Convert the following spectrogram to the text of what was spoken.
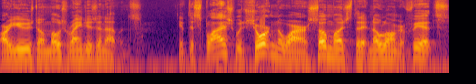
are used on most ranges and ovens. If the splice would shorten the wire so much that it no longer fits,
